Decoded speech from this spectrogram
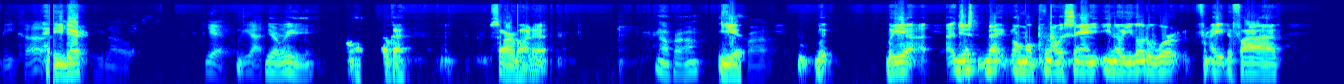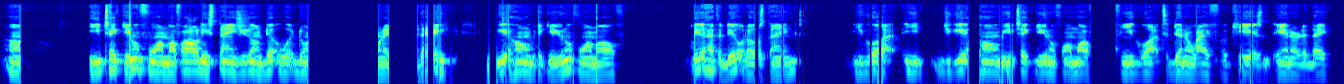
because Hey, you there? you know, yeah, we got Yeah, that. we Okay. Sorry about that. no problem. Yeah. Prob- but but yeah, uh, just back on my point, I was saying, you know, you go to work from eight to five, um, you take your uniform off, all these things you don't deal with during the day. You get home, you take your uniform off. You have to deal with those things. You go out, you, you get home, you take your uniform off, and you go out to dinner, wife or kids end of the day.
